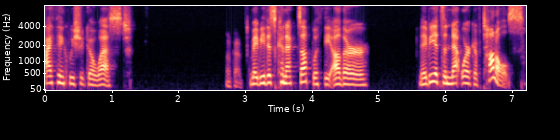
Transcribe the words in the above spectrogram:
I think we should go west. Okay. Maybe this connects up with the other. Maybe it's a network of tunnels.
